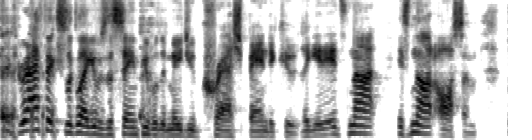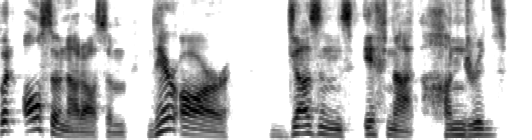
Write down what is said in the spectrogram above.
the, graphics look like it was the same people that made you Crash Bandicoot. Like, it, it's not, it's not awesome, but also not awesome. There are dozens, if not hundreds,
